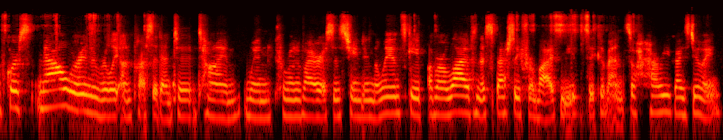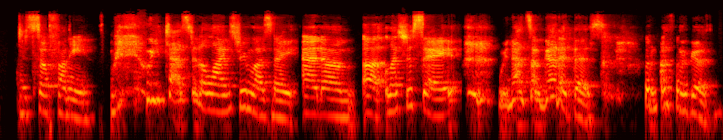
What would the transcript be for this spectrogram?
Of course, now we're in a really unprecedented time when coronavirus is changing the landscape of our lives and especially for live music events. So, how are you guys doing? It's so funny. We, we tested a live stream last night, and um, uh, let's just say we're not so good at this. Not so good.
